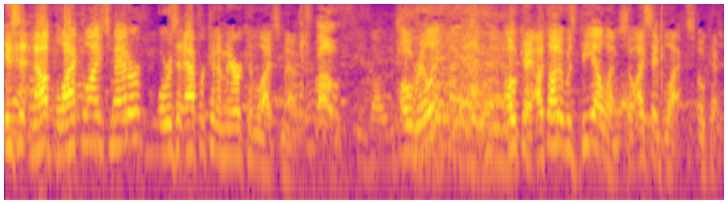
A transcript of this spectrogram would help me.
Is it not Black Lives Matter or is it African American Lives Matter? Both. Oh, really? Okay, I thought it was BLM, so I say blacks. Okay.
